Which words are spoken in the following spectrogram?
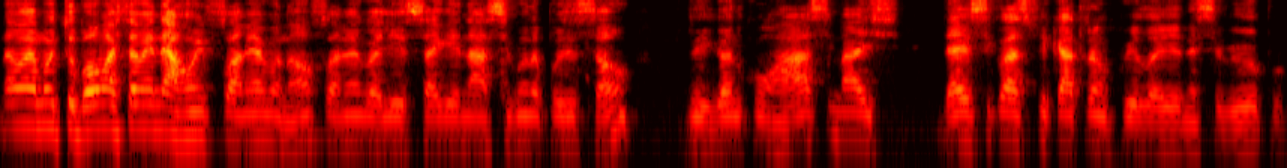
não é muito bom, mas também não é ruim para o Flamengo, não. O Flamengo ali segue na segunda posição, brigando com o Racing, mas deve se classificar tranquilo aí nesse grupo.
